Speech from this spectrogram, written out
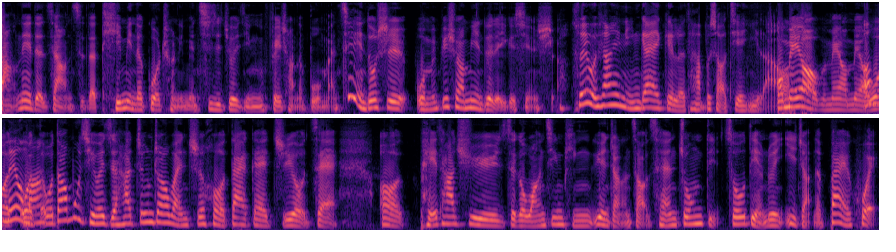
党内的这样子的提名的过程里面，其实就已经非常的不满，这点都是我们必须要面对的一个现实啊。所以我相信你应该也给了他不少建议啦。我、哦、没有，没有，没有，我、哦、没有我我到目前为止，他征召完之后，大概只有在哦陪他去这个王金平院长的早餐，中点周点论议长的拜会，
